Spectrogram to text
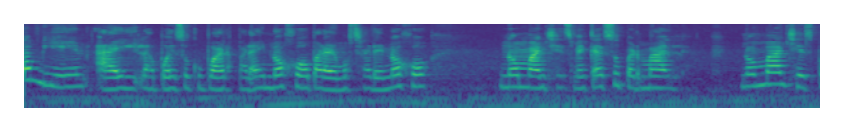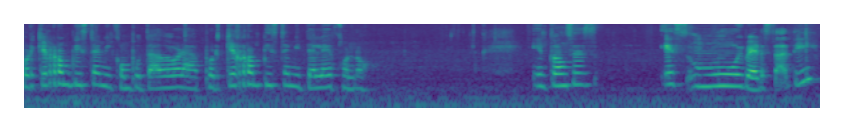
También ahí la puedes ocupar para enojo, para demostrar enojo. No manches, me cae súper mal. No manches, ¿por qué rompiste mi computadora? ¿Por qué rompiste mi teléfono? Entonces es muy versátil.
